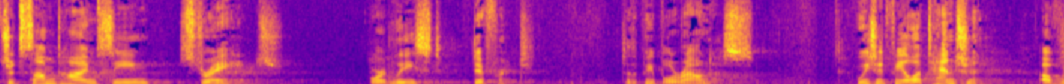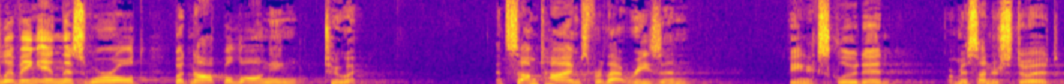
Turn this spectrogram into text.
should sometimes seem strange, or at least different to the people around us. We should feel a tension of living in this world but not belonging to it. And sometimes, for that reason, being excluded or misunderstood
